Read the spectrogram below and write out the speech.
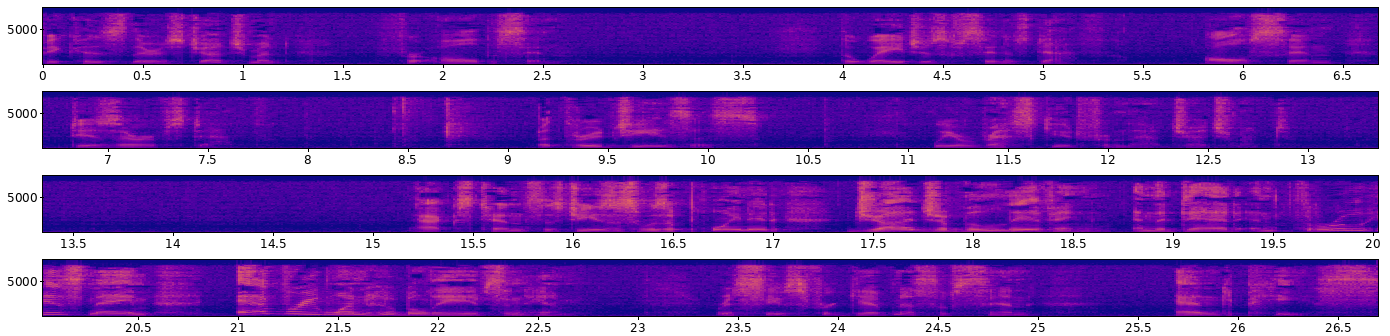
because there's judgment for all the sin. The wages of sin is death. All sin deserves death. But through Jesus, we are rescued from that judgment. Acts 10 says Jesus was appointed judge of the living and the dead, and through his name, everyone who believes in him receives forgiveness of sin and peace.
